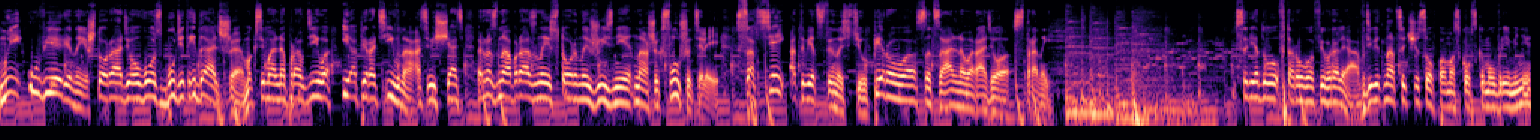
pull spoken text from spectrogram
Мы уверены, что «Радио ВОЗ» будет и дальше максимально правдиво и оперативно освещать разнообразные стороны жизни наших слушателей со всей ответственностью первого социального радио страны. Среду 2 февраля в 19 часов по московскому времени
